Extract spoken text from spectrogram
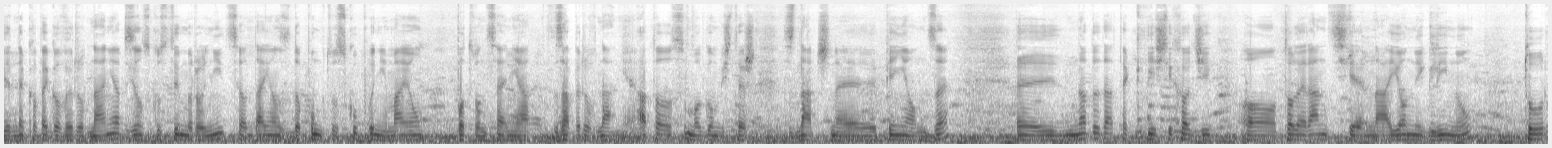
jednakowego wyrównania. W związku z tym rolnicy oddając do punktu skupu nie mają potrącenia za wyrównanie, a to mogą być też znaczne pieniądze. Na dodatek, jeśli chodzi o tolerancję na jony glinu, Tur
